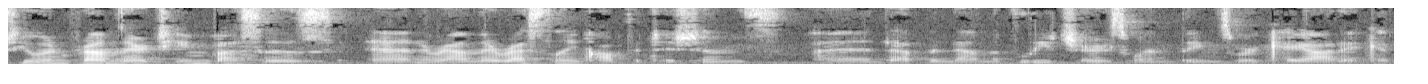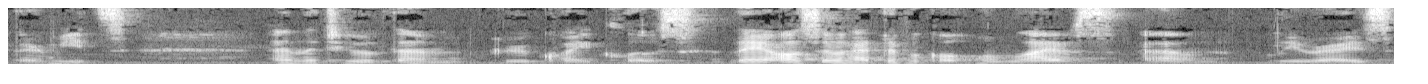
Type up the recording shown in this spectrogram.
to and from their team buses and around their wrestling competitions and up and down the bleachers when things were chaotic at their meets. And the two of them grew quite close. They also had difficult home lives. Um, Leroy's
